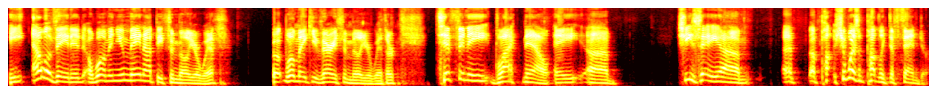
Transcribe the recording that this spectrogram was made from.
He elevated a woman you may not be familiar with, but we'll make you very familiar with her. Tiffany Blacknell, a uh, she's a, um, a, a, she was a public defender,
